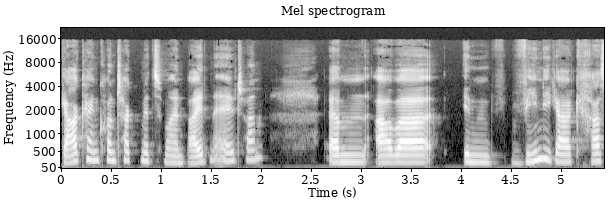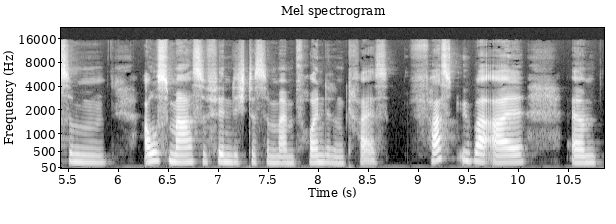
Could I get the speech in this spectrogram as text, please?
gar keinen Kontakt mehr zu meinen beiden Eltern. Ähm, aber in weniger krassem Ausmaße finde ich das in meinem Freundinnenkreis fast überall. Ähm,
